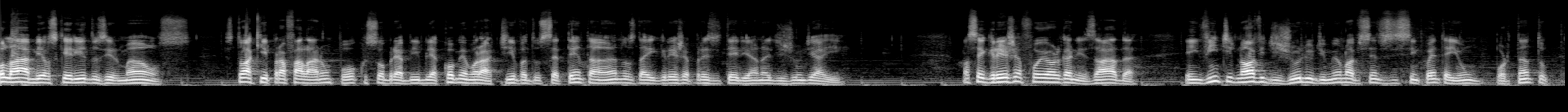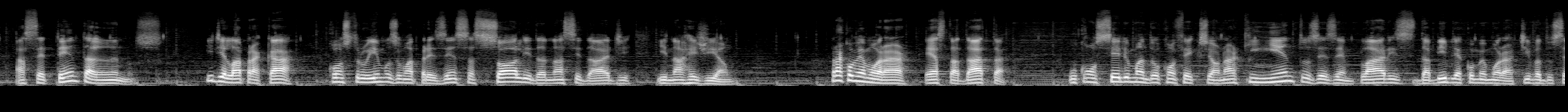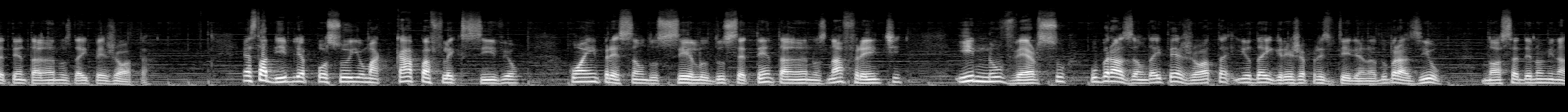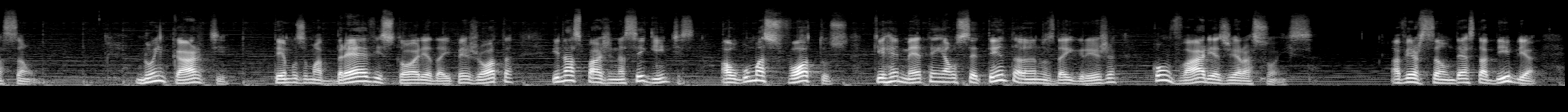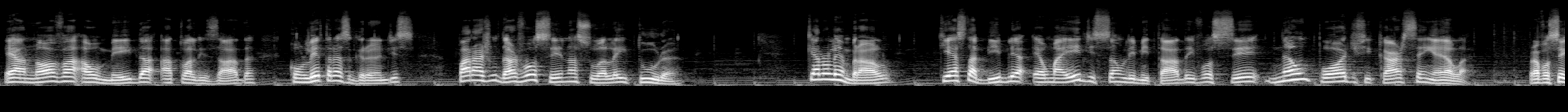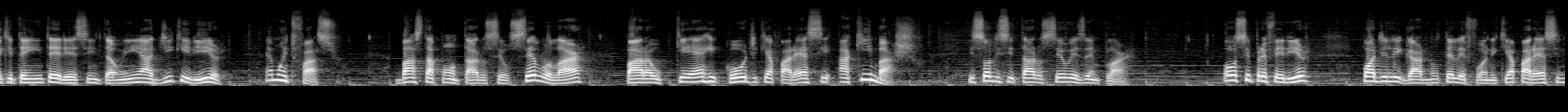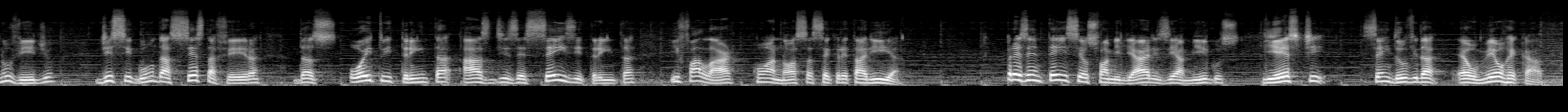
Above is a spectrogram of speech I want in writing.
Olá, meus queridos irmãos. Estou aqui para falar um pouco sobre a Bíblia comemorativa dos 70 anos da Igreja Presbiteriana de Jundiaí. Nossa igreja foi organizada em 29 de julho de 1951, portanto, há 70 anos. E de lá para cá, construímos uma presença sólida na cidade e na região. Para comemorar esta data, o Conselho mandou confeccionar 500 exemplares da Bíblia comemorativa dos 70 anos da IPJ. Esta Bíblia possui uma capa flexível com a impressão do selo dos 70 anos na frente e no verso o brasão da IPJ e o da Igreja Presbiteriana do Brasil, nossa denominação. No encarte, temos uma breve história da IPJ e nas páginas seguintes, algumas fotos que remetem aos 70 anos da Igreja com várias gerações. A versão desta Bíblia é a nova Almeida atualizada, com letras grandes, para ajudar você na sua leitura. Quero lembrá-lo que esta Bíblia é uma edição limitada e você não pode ficar sem ela. Para você que tem interesse então em adquirir, é muito fácil. Basta apontar o seu celular para o QR Code que aparece aqui embaixo e solicitar o seu exemplar. Ou, se preferir, pode ligar no telefone que aparece no vídeo de segunda a sexta-feira, das 8h30 às 16h30 e falar com a nossa secretaria. Presenteie seus familiares e amigos e este, sem dúvida, é o meu recado.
